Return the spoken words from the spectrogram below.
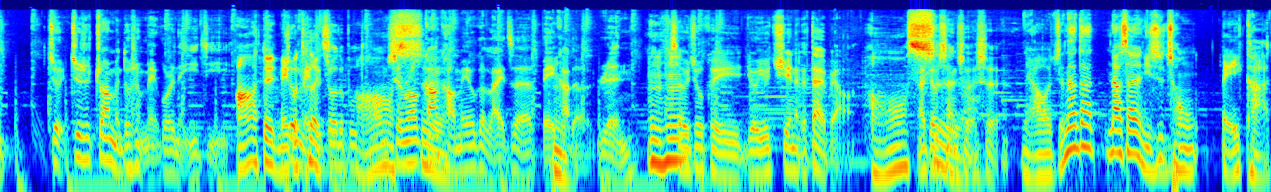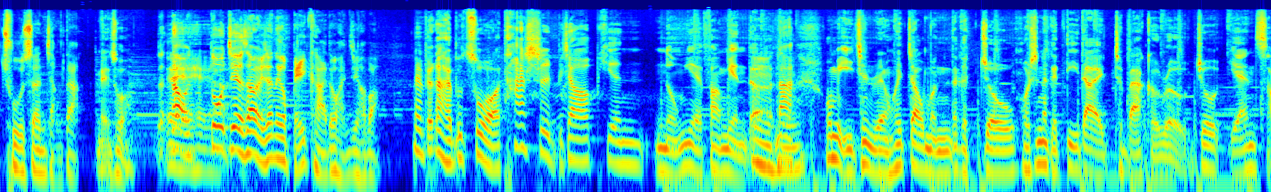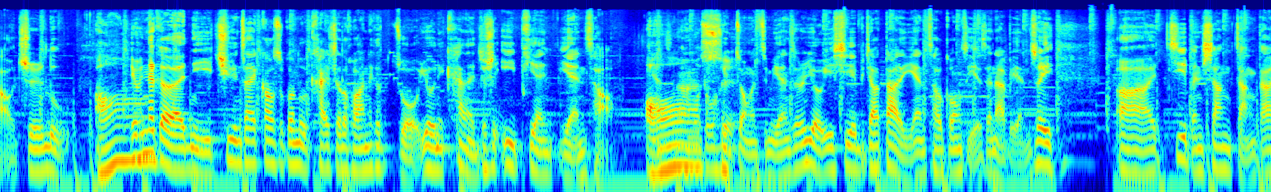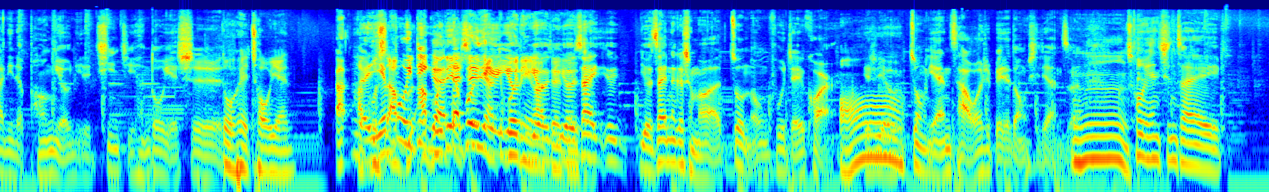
就就是专门都是美国人的一集啊，对，美国特州的不同，所以说刚好没有个来自北卡的人，嗯，所以就可以有一缺那个代表哦，那就上去了，是了解。那那那三人，你是从北卡出生长大？没错。那我多介绍一下那个北卡的环境好不好？那这个还不错，它是比较偏农业方面的。嗯、那我们以前人会叫我们那个州或是那个地带 Tobacco Road，就烟草之路哦。因为那个你去在高速公路开车的话，那个左右你看的就是一片烟草哦，都会种这么样，就是有一些比较大的烟草公司也在那边，所以呃，基本上长大你的朋友、你的亲戚很多也是都会抽烟。啊，也不一定啊，但是有有有在有有在那个什么做农夫这一块儿，也是有种烟草或是别的东西这样子。嗯，抽烟现在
